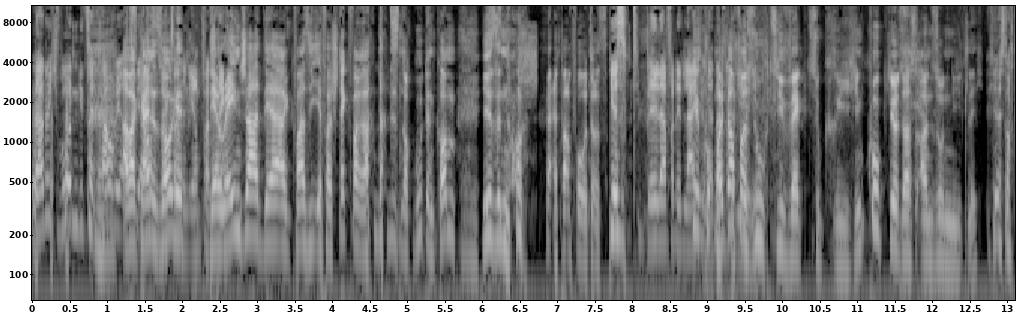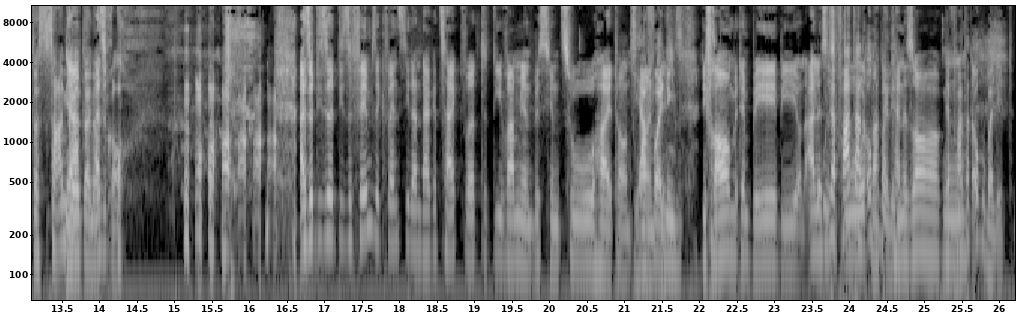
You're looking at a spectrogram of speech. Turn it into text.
dadurch wurden die Centauri Aber keine Sorge, in ihrem der. Ranger, der quasi ihr Versteck verraten hat, ist noch gut entkommen. Hier sind noch ein paar Fotos. Hier sind die Bilder von den Leichen. Hier, guck deiner mal, da versucht sie wegzukriechen. Guck dir das an, so niedlich. Hier ist doch das Zahngeld Ja, deiner also- Frau. Also diese, diese Filmsequenz, die dann da gezeigt wird, die war mir ein bisschen zu heiter und freundlich. Ja, vor allen Dingen- Die Frau mit dem Baby und alles Und ist der Vater gut, hat auch macht überlebt. keine Sorgen. Der Vater hat auch überlebt.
